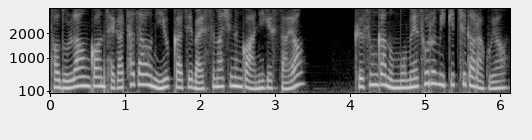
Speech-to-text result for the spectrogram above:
더 놀라운 건 제가 찾아온 이유까지 말씀하시는 거 아니겠어요? 그 순간 온몸에 소름이 끼치더라고요.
